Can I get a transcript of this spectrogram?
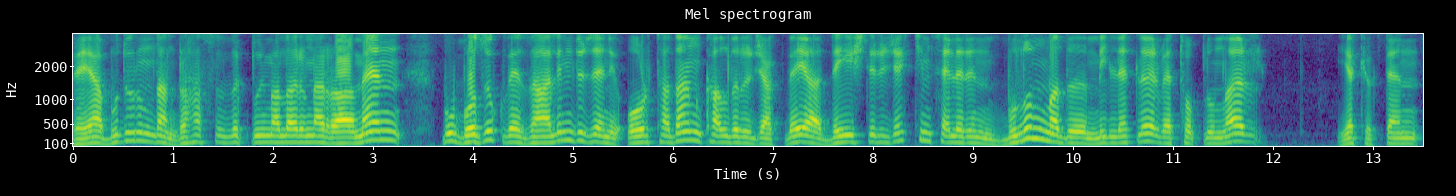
veya bu durumdan rahatsızlık duymalarına rağmen bu bozuk ve zalim düzeni ortadan kaldıracak veya değiştirecek kimselerin bulunmadığı milletler ve toplumlar ya kökten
